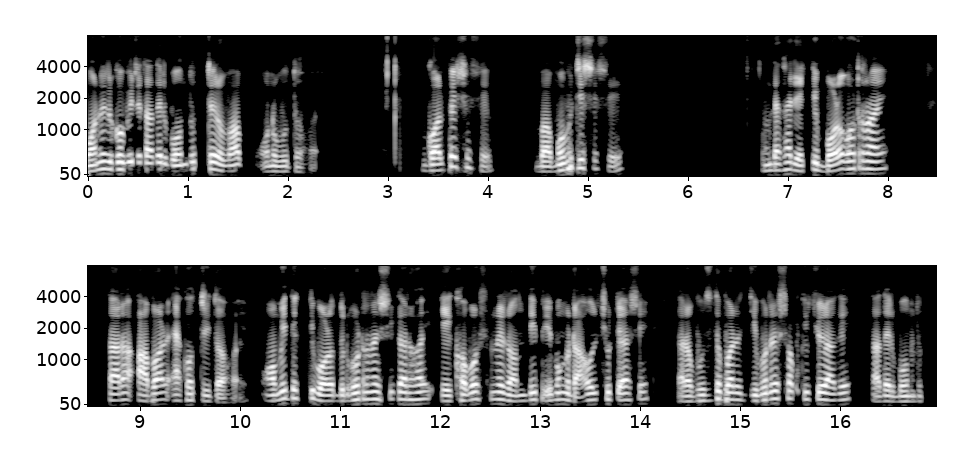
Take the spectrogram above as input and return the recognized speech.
মনের গভীরে তাদের বন্ধুত্বের অভাব অনুভূত হয়। গল্পের শেষে বা মুভিটির শেষে দেখা যায়, একটি বড় ঘটনায় তারা আবার একত্রিত হয়। অমিত একটি বড় দুর্ঘটনার শিকার হয়। এই খবর শুনে রণদীপ এবং রাহুল ছুটে আসে। তারা বুঝতে পারে জীবনের সব কিছুর আগে তাদের বন্ধুত্ব।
